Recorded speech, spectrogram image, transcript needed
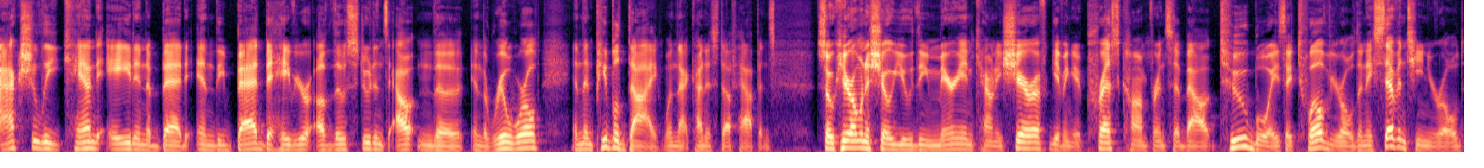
actually can aid and abet in the bad behavior of those students out in the in the real world and then people die when that kind of stuff happens. So here I want to show you the Marion County Sheriff giving a press conference about two boys, a 12-year-old and a 17-year-old,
